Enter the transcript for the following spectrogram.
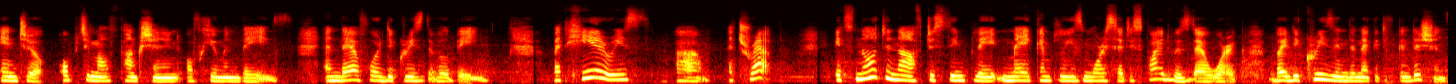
into optimal functioning of human beings and therefore decrease the well-being. But here is uh, a trap. It's not enough to simply make employees more satisfied with their work by decreasing the negative conditions.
